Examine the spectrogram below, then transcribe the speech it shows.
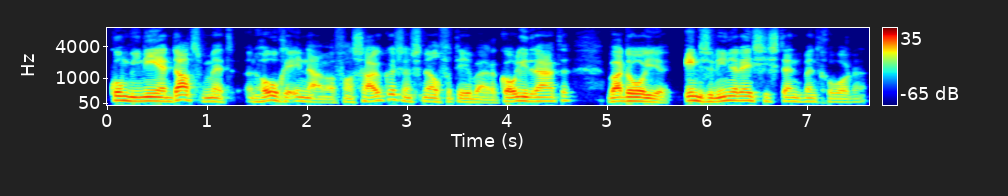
Combineer dat met een hoge inname van suikers en snel verteerbare koolhydraten, waardoor je insulineresistent bent geworden.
